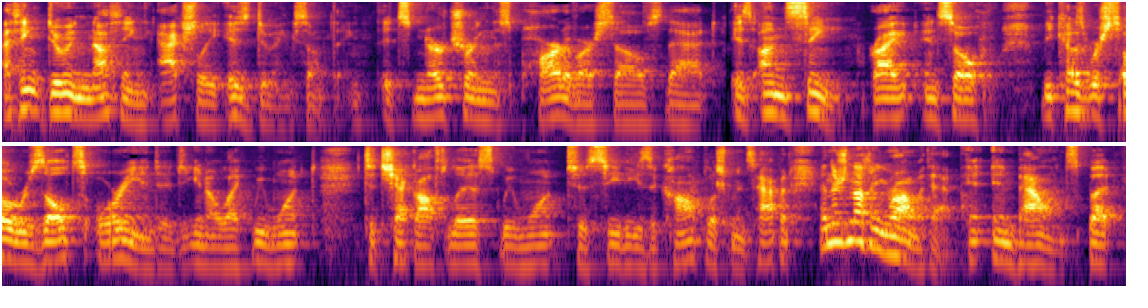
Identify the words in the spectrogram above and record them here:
I think doing nothing actually is doing something. It's nurturing this part of ourselves that is unseen, right? And so, because we're so results oriented, you know, like we want to check off lists, we want to see these accomplishments happen. And there's nothing wrong with that in, in balance. But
